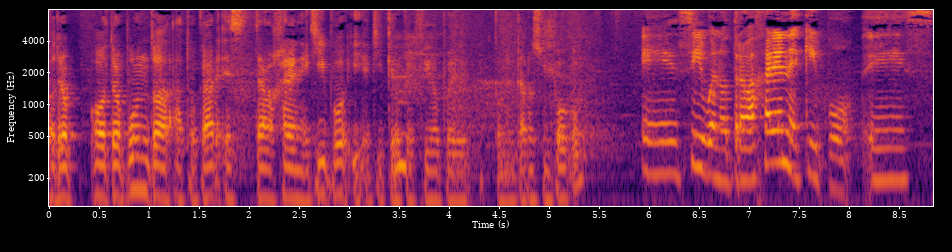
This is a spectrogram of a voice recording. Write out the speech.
otro, otro punto a, tocar es trabajar en equipo y aquí creo que Fio puede comentarnos un poco. Eh, sí, bueno, trabajar en equipo es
